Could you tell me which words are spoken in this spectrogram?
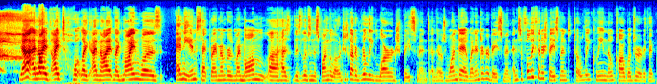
yeah, and I I told like and I like mine was any insect. But I remember my mom uh, has this lives in this bungalow, and she's got a really large basement. And there was one day I went into her basement, and it's a fully finished basement, totally clean, no cobwebs or everything.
